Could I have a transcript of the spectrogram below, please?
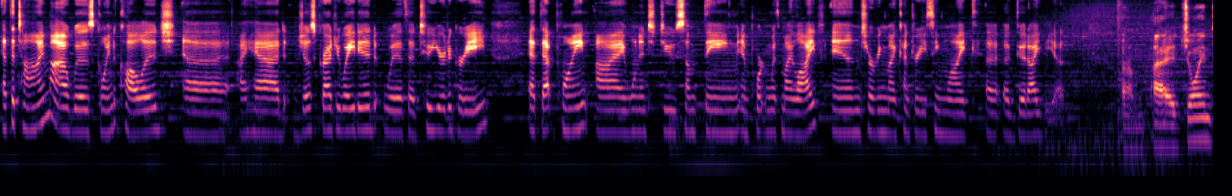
At the time, I was going to college. Uh, I had just graduated with a two year degree, At that point, I wanted to do something important with my life, and serving my country seemed like a, a good idea. Um, I joined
